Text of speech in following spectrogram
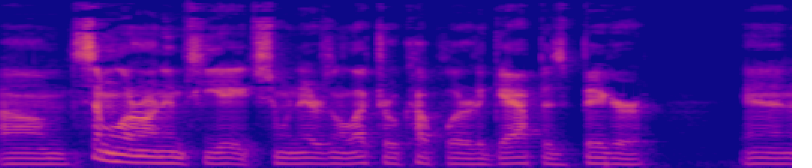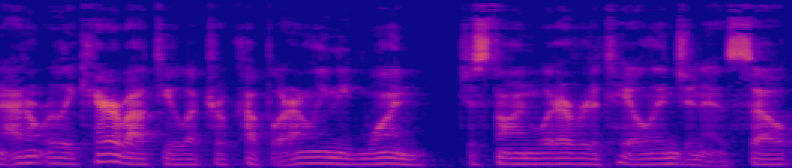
um, similar on MTH, when there's an electrocoupler, the gap is bigger. And I don't really care about the electrocoupler. I only need one just on whatever the tail engine is. So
